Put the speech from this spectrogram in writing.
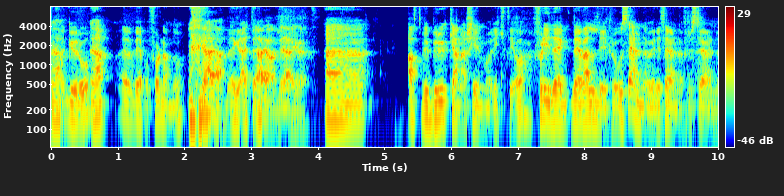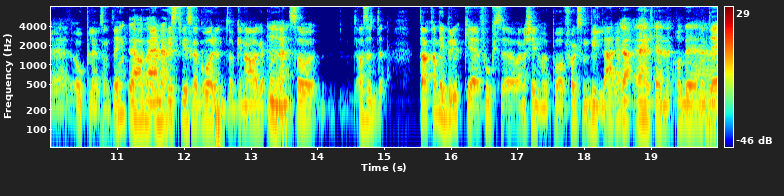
Ja. Guro. Ja, Eh, Vi er på fornavn nå. ja. ja. Det er greit, det. Ja, ja, det er greit. Eh, at vi bruker energien vår riktig òg. Fordi det, det er veldig provoserende og irriterende og frustrerende å oppleve sånne ting. Ja, Men hvis vi skal gå rundt og gnage på det, så altså, da kan vi bruke fokuset og energien vår på folk som vil lære. Ja, jeg er helt enig. Og det, Og det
